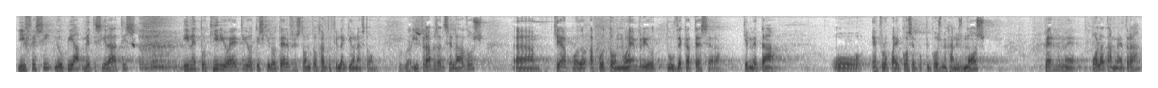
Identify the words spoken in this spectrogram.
ύφεση, η οποία με τη σειρά της είναι το κύριο αίτιο της χειροτέρευσης των, των χαρτοφυλακίων αυτών. Η Τράπεζα της Ελλάδος ε, και από, από τον Νοέμβριο του 2014 και μετά ο Ευρωπαϊκός Εποπτικός Μηχανισμός παίρνουμε όλα τα μέτρα,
